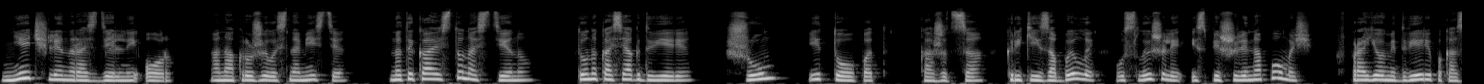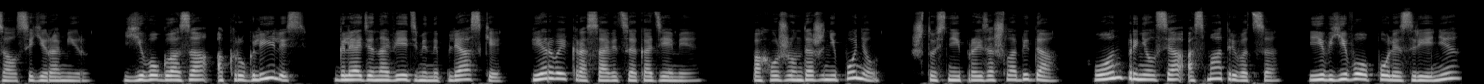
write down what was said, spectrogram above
нечленораздельный ор. Она окружилась на месте, натыкаясь то на стену, то на косяк двери, шум и топот. Кажется, крики Изабеллы услышали и спешили на помощь. В проеме двери показался Яромир. Его глаза округлились, глядя на ведьмины пляски первой красавицы Академии. Похоже, он даже не понял, что с ней произошла беда. Он принялся осматриваться, и в его поле зрения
